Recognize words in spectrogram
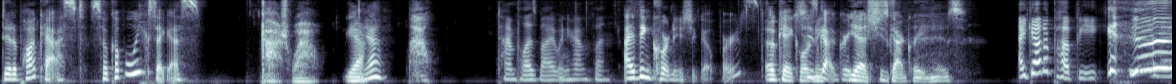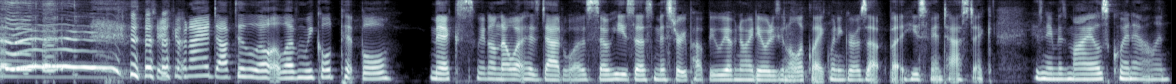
did a podcast. So a couple weeks, I guess. Gosh, wow. Yeah. Yeah. wow. Time flies by when you're having fun. I think Courtney should go first. Okay, Courtney. She's got great Yeah, news. she's got great news. I got a puppy. Jacob and I adopted a little 11 week old pit bull mix. We don't know what his dad was, so he's a mystery puppy. We have no idea what he's going to look like when he grows up, but he's fantastic. His name is Miles Quinn Allen.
